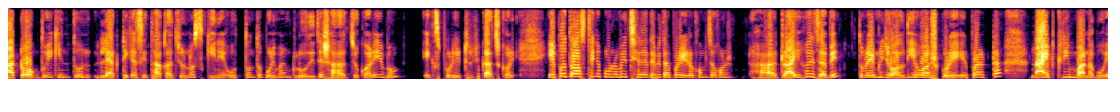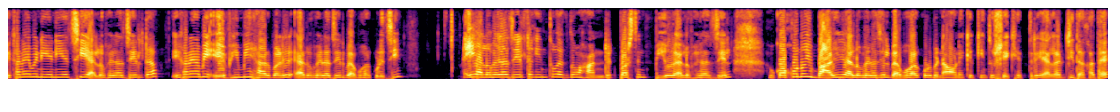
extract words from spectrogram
আর টক দই কিন্তু ল্যাকটিক অ্যাসিড থাকার জন্য স্কিনে অত্যন্ত পরিমাণ গ্লো দিতে সাহায্য করে এবং এক্সফোলিয়েটারের কাজ করে। এরপর দশ থেকে পনেরো মিনিট ছেড়ে দেবে, তারপর এরকম যখন ড্রাই হয়ে যাবে তোমরা এমনি জল দিয়ে ওয়াশ করে এরপর একটা নাইট ক্রিম বানাবো। এখানে আমি নিয়ে নিয়েছি অ্যালোভেরা জেলটা এখানে আমি এভিমি হার্বালের অ্যালোভেরা জেল ব্যবহার করেছি। এই অ্যালোভেরা জেলটা কিন্তু একদম hundred percent pure aloe vera gel কখনোই বাড়ির অ্যালোভেরা জেল ব্যবহার করবে না অনেকের কিন্তু সেক্ষেত্রে অ্যালার্জি দেখা দেয়।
